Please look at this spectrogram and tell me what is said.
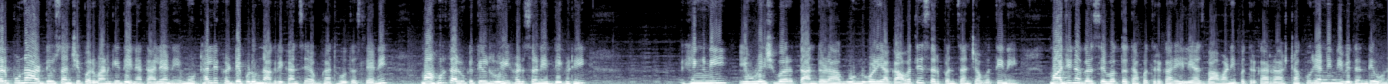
तर पुन्हा आठ दिवसांची परवानगी देण्यात आल्याने मोठाले खड्डे पडून नागरिकांचे अपघात होत असल्याने माहूर तालुक्यातील रुई हडसणी दिघडी हिंगणी येवळेश्वर तांदळा गोंडवळ या गावातील सरपंचांच्या वतीने माजी नगरसेवक तथा पत्रकार इलियास बावाणी पत्रकार राज ठाकूर यांनी निवेदन देऊन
